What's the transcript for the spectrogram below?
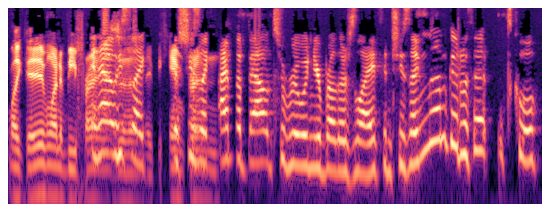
like they didn't want to be friends and how he's then like, they became she's like. I'm about to ruin your brother's life, and she's like, No, I'm good with it. It's cool.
